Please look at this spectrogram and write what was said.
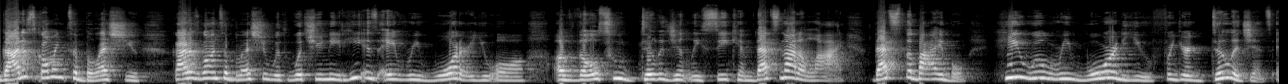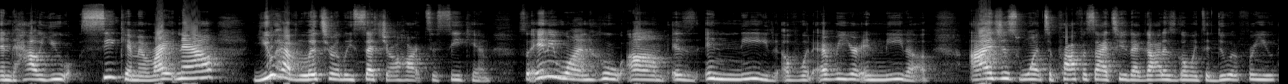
God is going to bless you. God is going to bless you with what you need. He is a rewarder, you all, of those who diligently seek Him. That's not a lie, that's the Bible. He will reward you for your diligence and how you seek Him. And right now, you have literally set your heart to seek him so anyone who um is in need of whatever you're in need of I just want to prophesy to you that God is going to do it for you.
